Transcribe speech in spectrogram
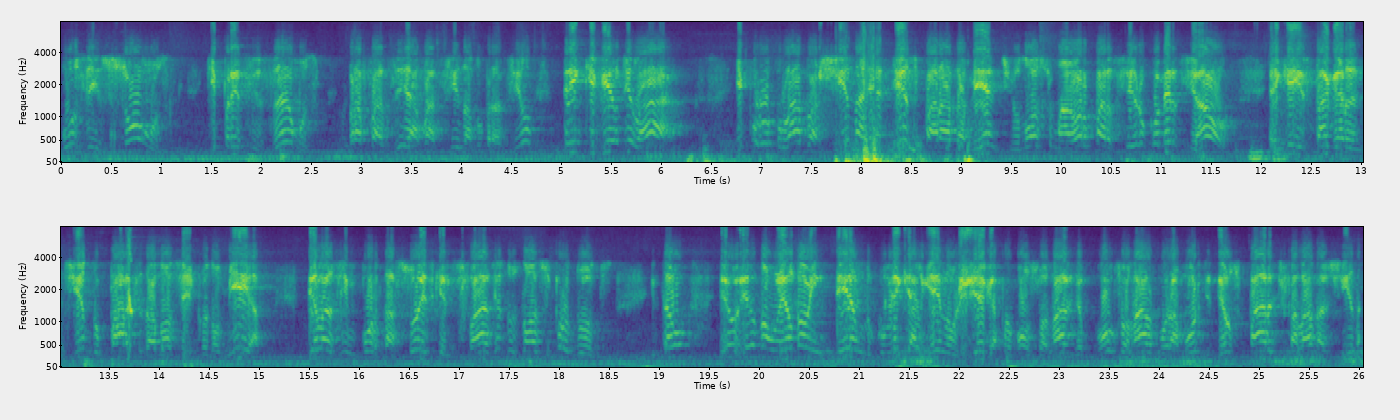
Os insumos que precisamos para fazer a vacina no Brasil tem que vir de lá. E por outro lado, a China é disparadamente o nosso maior parceiro comercial. É quem está garantindo parte da nossa economia pelas importações que eles fazem dos nossos produtos. Então, eu, eu, não, eu não entendo como é que alguém não chega para o Bolsonaro e diz, Bolsonaro, por amor de Deus, pare de falar da China,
